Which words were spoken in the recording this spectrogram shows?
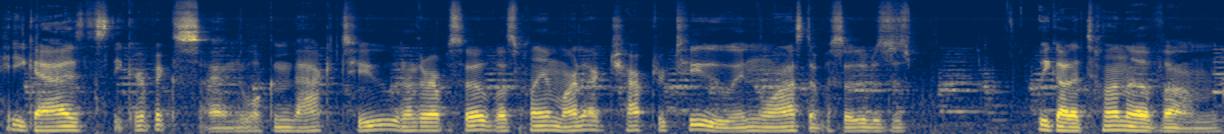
Hey guys, it's the Crifix, and welcome back to another episode of Let's Play Mardek Chapter 2. In the last episode, it was just, we got a ton of, um,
